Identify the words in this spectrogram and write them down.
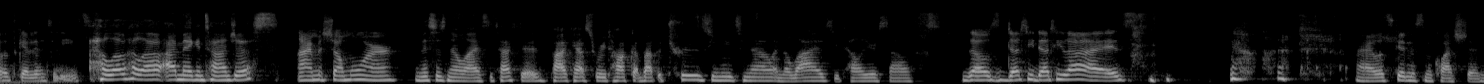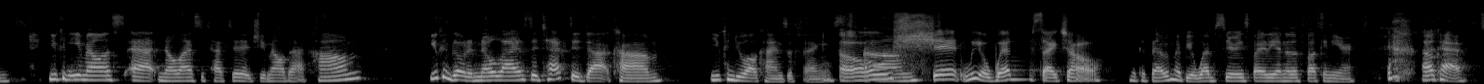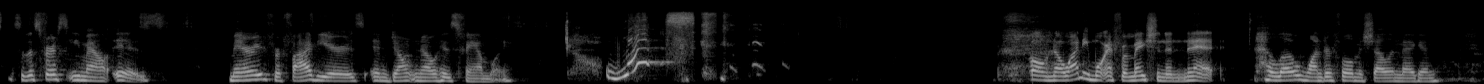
Okay, let's get into these. Hello, hello. I'm Megan Tonjes. I'm Michelle Moore. And this is No Lies Detected, podcast where we talk about the truths you need to know and the lies you tell yourself. Those dirty, dirty lies. All right, let's get into some questions. You can email us at no lies detected at gmail.com. You can go to no lies detected.com. You can do all kinds of things. Oh, um, shit. We a website, y'all. Look at that. We might be a web series by the end of the fucking year. okay. So this first email is married for five years and don't know his family. What? oh no, I need more information than that. Hello, wonderful Michelle and Megan.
